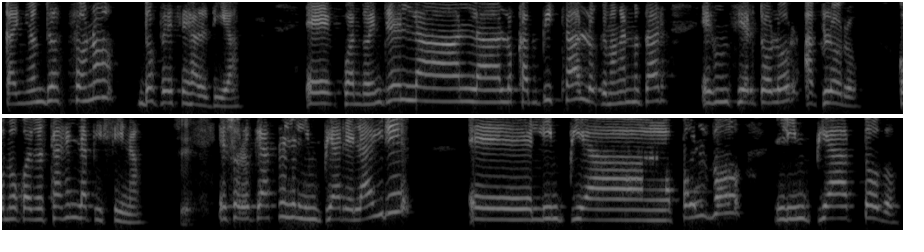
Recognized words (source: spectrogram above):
cañón de ozono dos veces al día. Eh, cuando entren los campistas, lo que van a notar es un cierto olor a cloro, como cuando estás en la piscina. Eso lo que hace es limpiar el aire, eh, limpia polvo, limpia todo,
